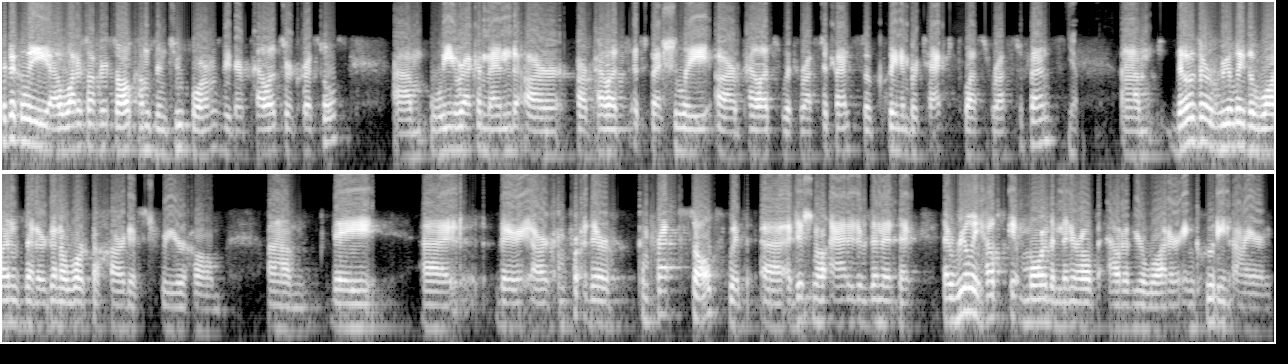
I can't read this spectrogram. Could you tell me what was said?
typically uh, water softener salt comes in two forms, either pellets or crystals. Um, we recommend our, our pellets, especially our pellets with rust defense, so clean and protect plus rust defense. Yep. Um, those are really the ones that are going to work the hardest for your home. Um, they uh, they are comp- they're compressed salt with uh, additional additives in it that, that really helps get more of the minerals out of your water, including iron.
